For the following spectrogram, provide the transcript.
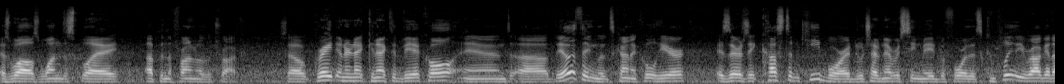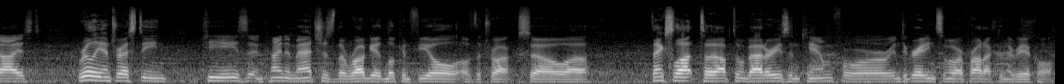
as well as one display up in the front of the truck. So great internet connected vehicle. And uh, the other thing that's kind of cool here is there's a custom keyboard, which I've never seen made before, that's completely ruggedized, really interesting keys and kind of matches the rugged look and feel of the truck. So uh, thanks a lot to Optima Batteries and Cam for integrating some of our product in their vehicle.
